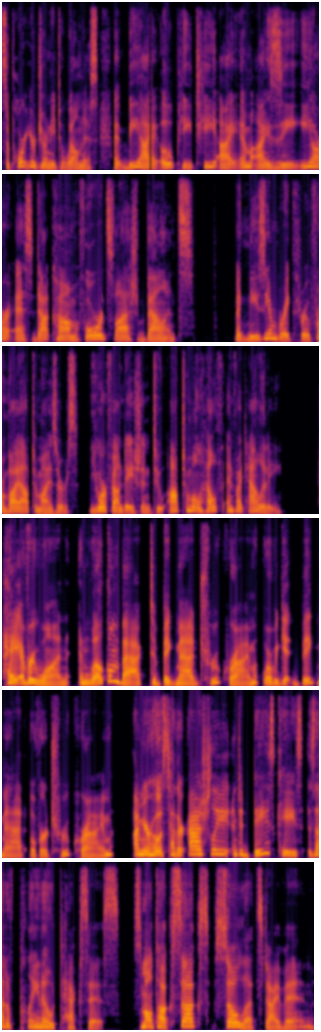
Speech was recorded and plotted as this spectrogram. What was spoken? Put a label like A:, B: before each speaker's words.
A: Support your journey to wellness at B-I-O-P-T-I-M-I-Z-E-R-S dot com forward slash balance. Magnesium Breakthrough from Bioptimizers, your foundation to optimal health and vitality.
B: Hey everyone, and welcome back to Big Mad True Crime, where we get big mad over true crime. I'm your host, Heather Ashley, and today's case is out of Plano, Texas. Small talk sucks, so let's dive in.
